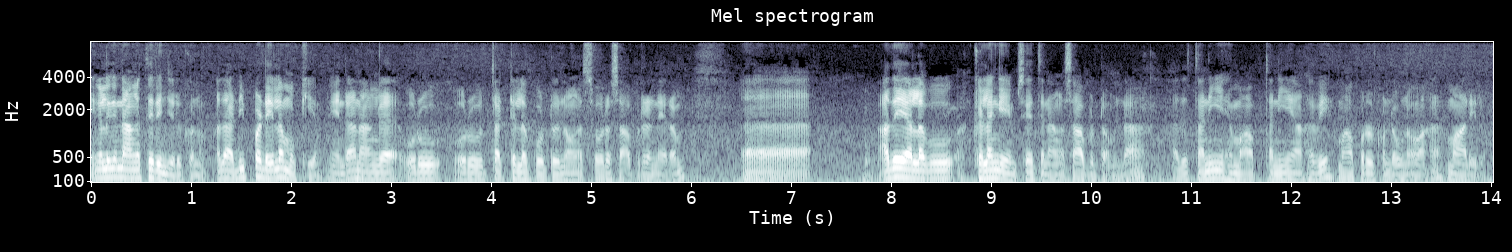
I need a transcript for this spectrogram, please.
எங்களுக்கு நாங்கள் தெரிஞ்சிருக்கணும். அது அடிப்படையில் முக்கியம். ஏன்னா நாங்கள் ஒரு ஒரு தட்டில் போட்டு நாங்கள் சோறு சாப்பிட்ற நேரம் அதே அளவு கிழங்கையும் சேர்த்து நாங்கள் சாப்பிட்டோம்னா அது தனியாக மா தனியாகவே மாப்பொருள் கொண்ட உணவாக மாறிடும்.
